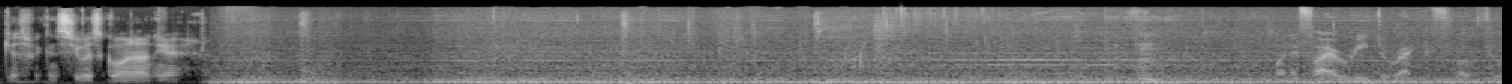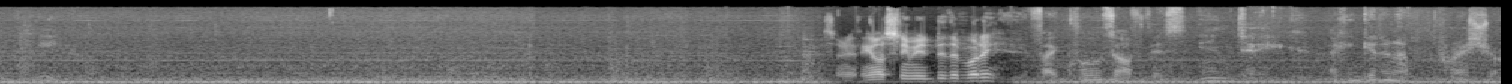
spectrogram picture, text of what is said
guess we can see what's going on here. Hmm. What if I redirect the flow through here? Is there anything else you need me to do there, buddy? If I close off this intake, get enough pressure.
